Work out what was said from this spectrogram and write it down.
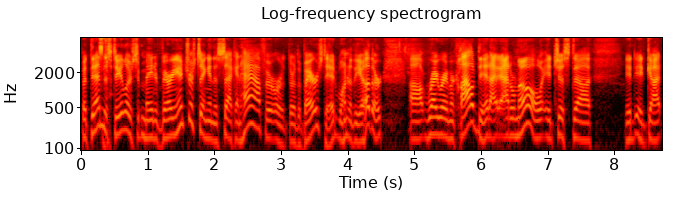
But then the Steelers made it very interesting in the second half, or, or the Bears did, one or the other. Uh, Ray Ray McCloud did. I, I don't know. It just. Uh, it, it got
